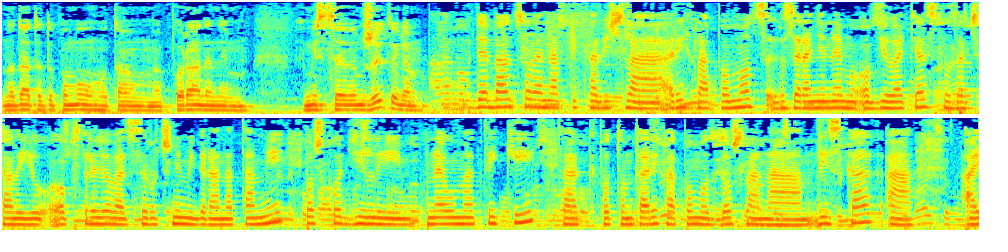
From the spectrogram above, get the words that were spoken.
надати допомогу там пораненим місцевим жителям. Alebo v Debalcove napríklad išla rýchla pomoc k zranenému obyvateľstvu, začali ju obstreľovať s ručnými granatami, poškodili pneumatiky, tak potom tá rýchla pomoc došla na diskách a aj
